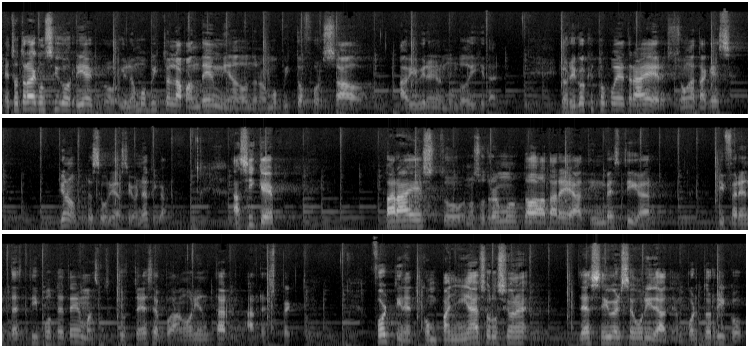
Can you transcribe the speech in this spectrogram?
Esto trae consigo riesgos y lo hemos visto en la pandemia, donde nos hemos visto forzados a vivir en el mundo digital. Los riesgos que esto puede traer son ataques you know, de seguridad cibernética. Así que para esto, nosotros hemos dado la tarea de investigar diferentes tipos de temas que ustedes se puedan orientar al respecto. Fortinet, compañía de soluciones de ciberseguridad en Puerto Rico,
